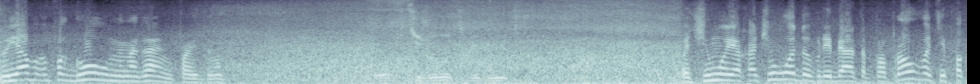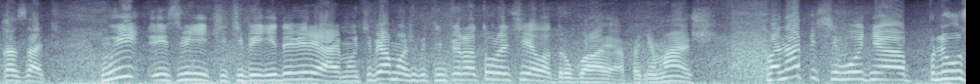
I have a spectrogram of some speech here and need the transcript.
Ну, я по голыми ногами пойду. Ох, тяжело тебе будет. Почему я хочу воду, ребята, попробовать и показать. Мы, извините, тебе не доверяем. У тебя может быть температура тела другая, понимаешь? В Анапе сегодня плюс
